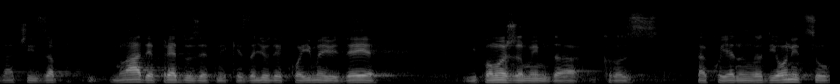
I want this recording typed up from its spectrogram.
znači za mlade preduzetnike, za ljude koji imaju ideje i pomažemo im da kroz tako jednu radionicu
